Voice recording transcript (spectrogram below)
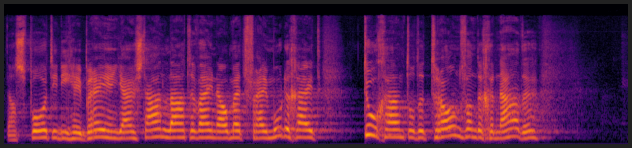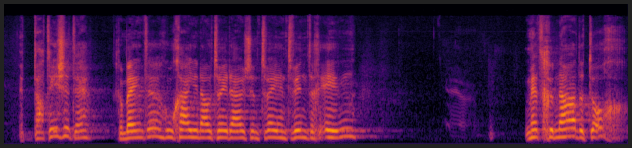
dan spoort hij die Hebreeën juist aan. Laten wij nou met vrijmoedigheid toegaan tot de troon van de genade. Dat is het, hè, gemeente. Hoe ga je nou 2022 in? Met genade toch?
